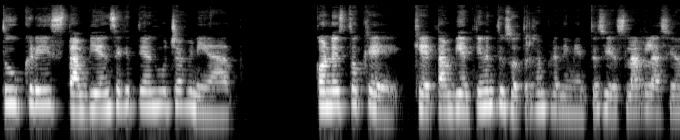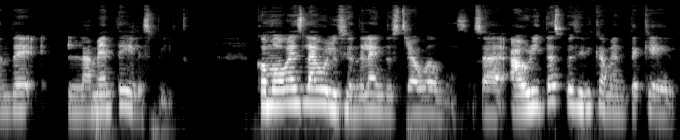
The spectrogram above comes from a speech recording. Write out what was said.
tú, Cris, también sé que tienes mucha afinidad con esto que, que también tienen tus otros emprendimientos y es la relación de la mente y el espíritu. ¿Cómo ves la evolución de la industria wellness? O sea, ahorita específicamente que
